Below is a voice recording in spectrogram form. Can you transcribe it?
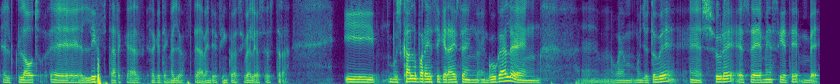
el Cloud eh, Lifter, que es el, el, que tengo yo, de 25 decibelios extra. Y buscadlo por ahí si queráis en, en Google en, en, o en YouTube, eh, Shure SM7B.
